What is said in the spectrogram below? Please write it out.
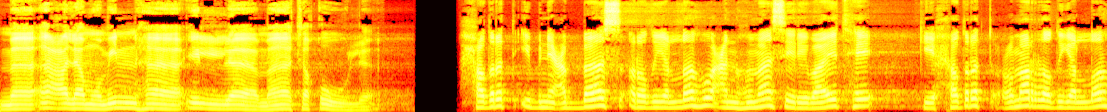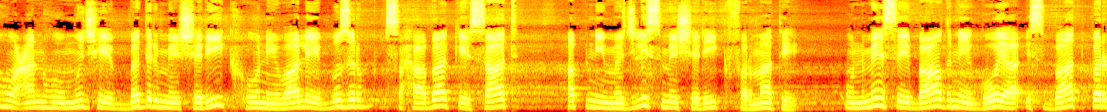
ما أعلم منها إلا ما تقول. حضرت ابن عباس رضی اللہ عنہما سے روایت ہے کہ حضرت عمر رضی اللہ عنہ مجھے بدر میں شریک ہونے والے بزرگ صحابہ کے ساتھ اپنی مجلس میں شریک فرماتے۔ ان میں سے بعد نے گویا اس بات پر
